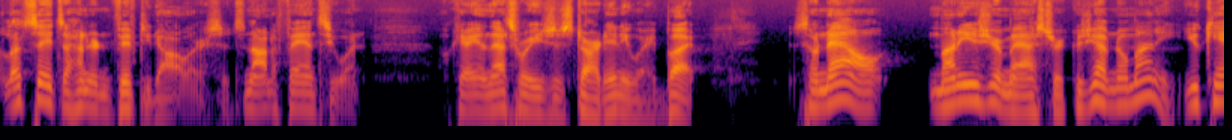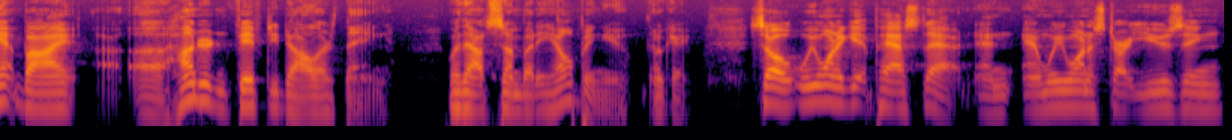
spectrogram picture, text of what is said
Let's say it's $150. It's not a fancy one. Okay, and that's where you should start anyway. But so now money is your master because you have no money. You can't buy a $150 thing without somebody helping you. Okay, so we want to get past that and, and we want to start using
